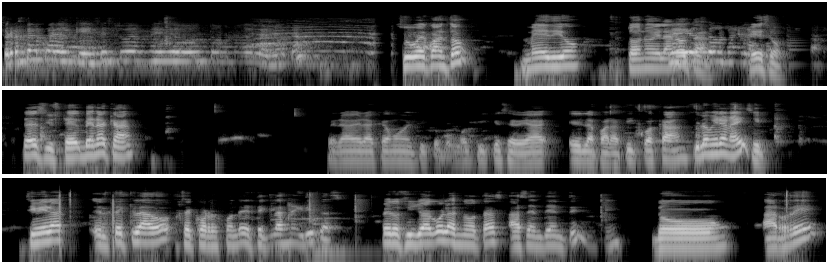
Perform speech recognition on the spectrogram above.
Profe, ¿cuál el que se sube medio tono de la nota? ¿Sube cuánto? Medio tono de la nota. Eso. Entonces, si ustedes ven acá, a ver acá un momentico, pongo aquí que se vea el aparatico acá. ¿Sí lo miran ahí? Sí. Si miran, el teclado se corresponde de teclas negritas. Pero si yo hago las notas ascendente, do, a, re,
